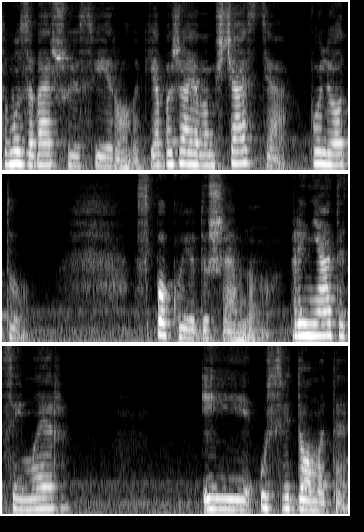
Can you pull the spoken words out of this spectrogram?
Тому завершую свій ролик. Я бажаю вам щастя, польоту, спокою душевного, прийняти цей мир і усвідомити,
